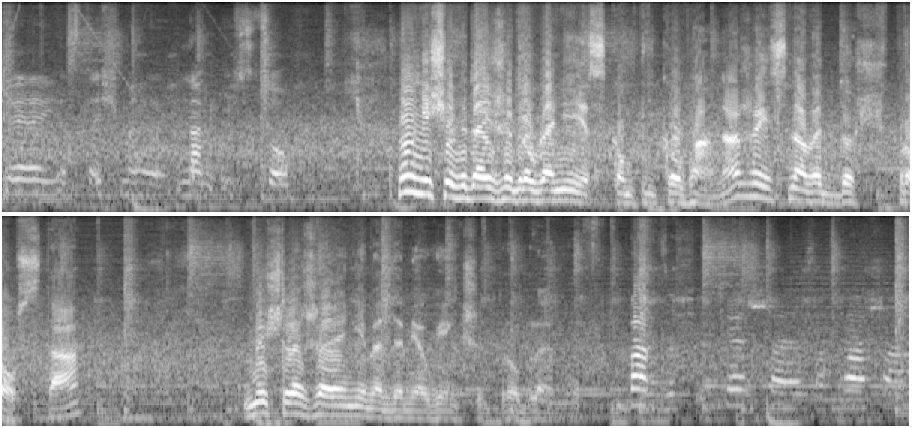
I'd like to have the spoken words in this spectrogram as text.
Się, jesteśmy na miejscu. No mnie się wydaje, że droga nie jest skomplikowana, że jest nawet dość prosta. Myślę, że nie będę miał większych problemów. Bardzo się cieszę, zapraszam.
